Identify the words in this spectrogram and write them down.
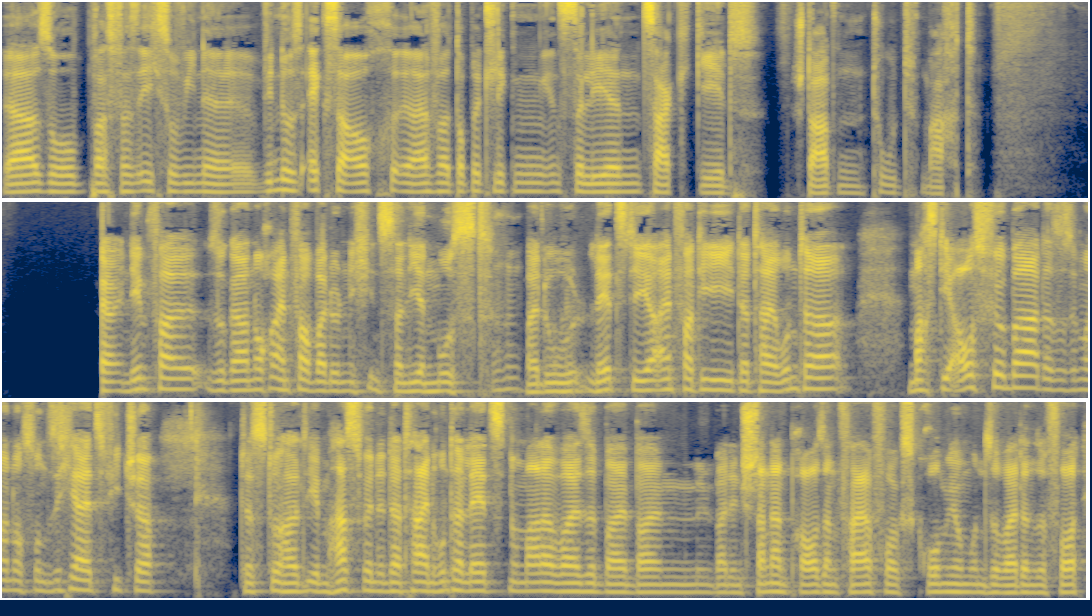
Ja, so, was weiß ich, so wie eine Windows-Exe auch äh, einfach doppelklicken, installieren, zack, geht. Starten, tut, macht. Ja, in dem Fall sogar noch einfach, weil du nicht installieren musst. Mhm. Weil du lädst dir einfach die Datei runter, machst die ausführbar, das ist immer noch so ein Sicherheitsfeature, dass du halt eben hast, wenn du Dateien runterlädst, normalerweise bei, beim, bei den Standardbrowsern, Firefox, Chromium und so weiter und so fort,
